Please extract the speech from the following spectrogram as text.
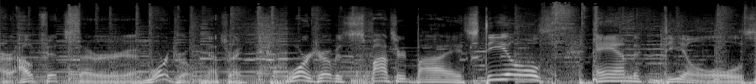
our outfits, our uh, wardrobe. That's right. Wardrobe is sponsored by Steels and Deals.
